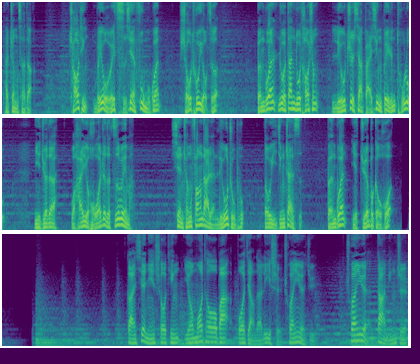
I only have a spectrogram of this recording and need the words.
他正色道：“朝廷委我为此县父母官，守土有责。本官若单独逃生，留治下百姓被人屠戮，你觉得我还有活着的滋味吗？”县城方大人、刘主簿都已经战死，本官也绝不苟活。感谢您收听由摩托欧巴播讲的历史穿越剧《穿越大明之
